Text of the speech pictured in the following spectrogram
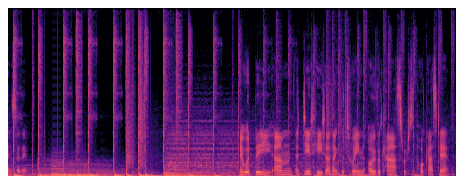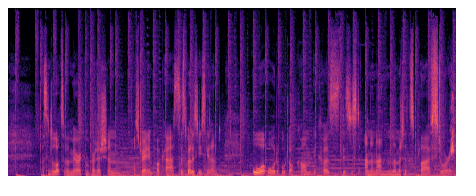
and so that. It would be um, a dead heat, I think, between Overcast, which is a podcast app. I listen to lots of American, British, and Australian podcasts, as well as New Zealand, or audible.com because there's just an unlimited supply of story.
